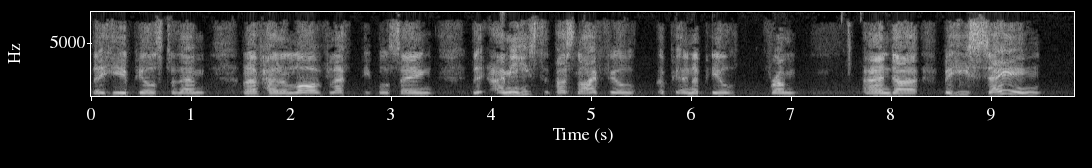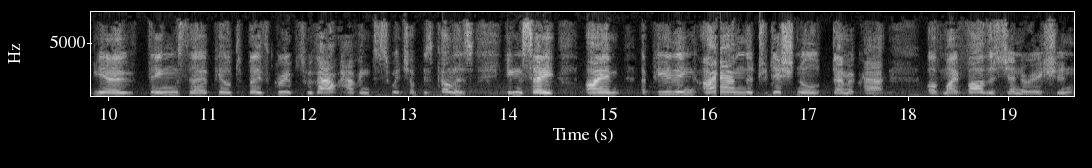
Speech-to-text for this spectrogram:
that he appeals to them. And I've heard a lot of left people saying that, I mean, he's the person I feel an appeal from. And, uh, but he's saying, you know, things that appeal to both groups without having to switch up his colors. He can say, I am appealing, I am the traditional Democrat of my father's generation.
